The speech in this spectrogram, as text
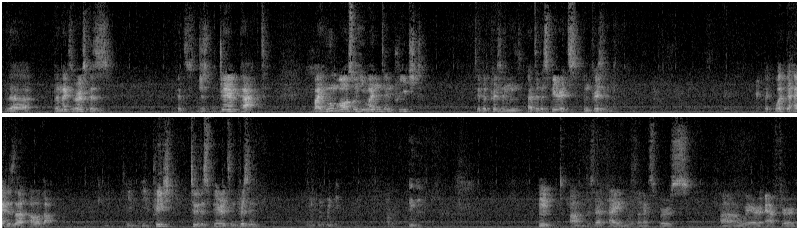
the, the next verse because it's just jam packed. By whom also he went and preached to the prisons, uh, to the spirits in prison. Like, what the heck is that all about? He, he preached to the spirits in prison. Hmm. Um, does that tie in with the next verse uh, where after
